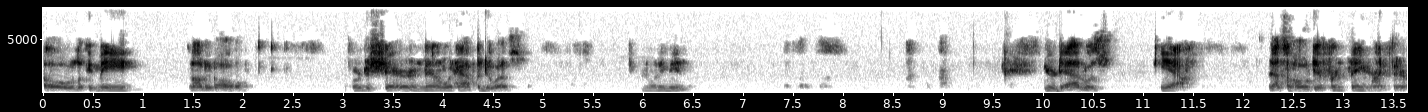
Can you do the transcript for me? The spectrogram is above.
Oh, look at me. Not at all. We're just sharing, man, what happened to us. You know what I mean? Your dad was, yeah. That's a whole different thing right there.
